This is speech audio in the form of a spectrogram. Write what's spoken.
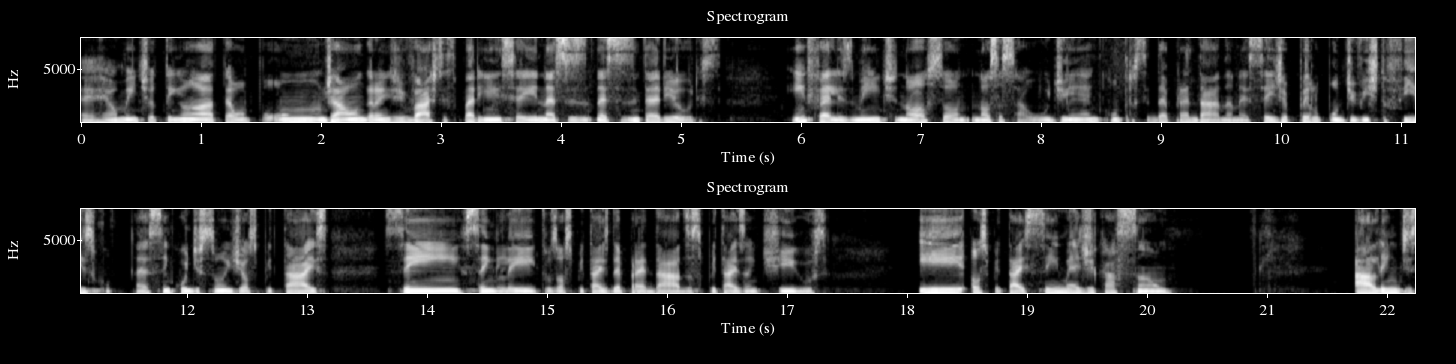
É, realmente eu tenho até um, já uma grande, vasta experiência aí nesses, nesses interiores. Infelizmente, nossa, nossa saúde encontra-se depredada, né? Seja pelo ponto de vista físico, né? sem condições de hospitais, sem, sem leitos, hospitais depredados, hospitais antigos e hospitais sem medicação. Além de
